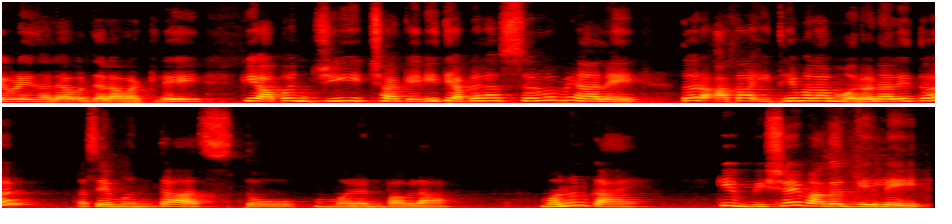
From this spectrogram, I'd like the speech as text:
एवढे झाल्यावर त्याला वाटले की आपण जी इच्छा केली ती आपल्याला सर्व मिळाले तर आता इथे मला मरण आले तर? असे म्हणताच तो मरण पावला. म्हणून काय? की विषय मागत गेले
